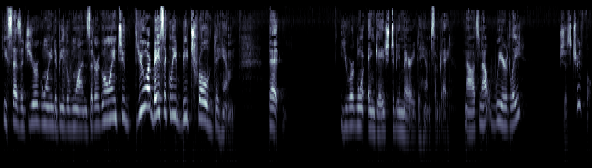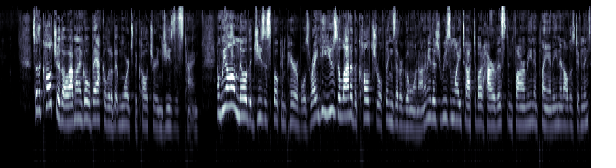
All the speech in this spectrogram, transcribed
he says that you're going to be the ones that are going to, you are basically betrothed to him, that you are engaged to be married to him someday. Now, it's not weirdly, just truthful. So, the culture, though, I want to go back a little bit more to the culture in Jesus' time. And we all know that Jesus spoke in parables, right? And he used a lot of the cultural things that are going on. I mean, there's a reason why he talked about harvest and farming and planting and all those different things,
